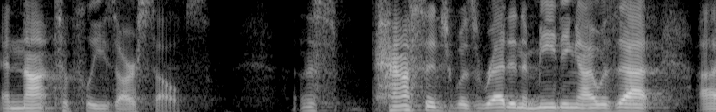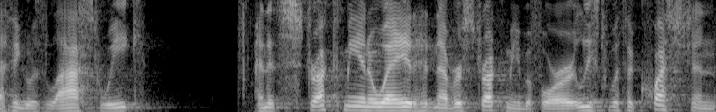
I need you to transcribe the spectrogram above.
and not to please ourselves. This passage was read in a meeting I was at, uh, I think it was last week, and it struck me in a way it had never struck me before, or at least with a question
